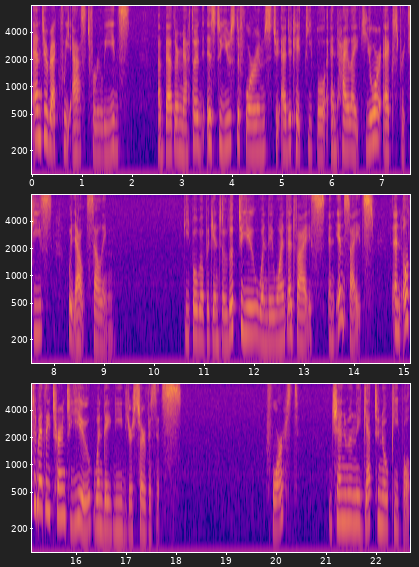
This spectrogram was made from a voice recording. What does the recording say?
and directly ask for leads, a better method is to use the forums to educate people and highlight your expertise without selling. People will begin to look to you when they want advice and insights, and ultimately turn to you when they need your services. fourth, genuinely get to know people.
